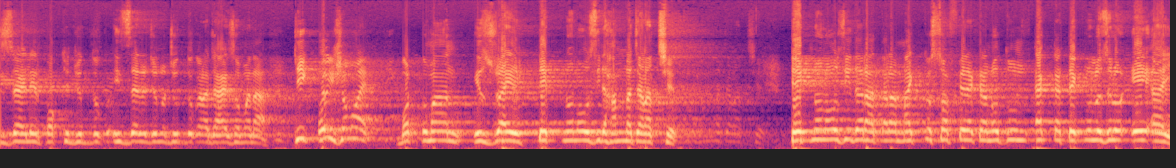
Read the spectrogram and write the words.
ইসরায়েলের পক্ষে যুদ্ধ, ইসরায়েলের জন্য যুদ্ধ করা যায় হবে না। ঠিক ওই সময় বর্তমান ইসরায়েল টেকনোলজির হামলা চালাচ্ছে। টেকনোলজি দ্বারা তারা মাইক্রোসফটের একটা নতুন, একটা টেকনোলজি হলো এআই।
